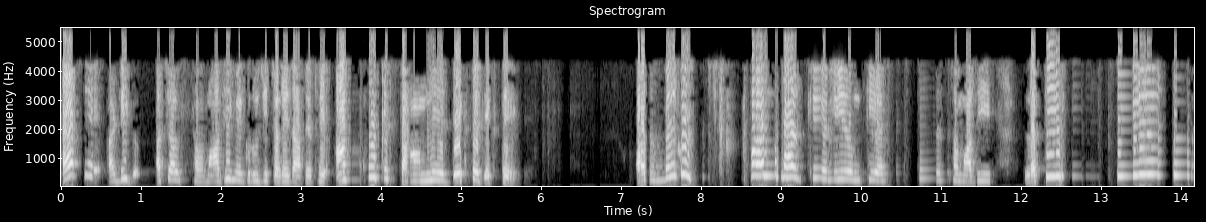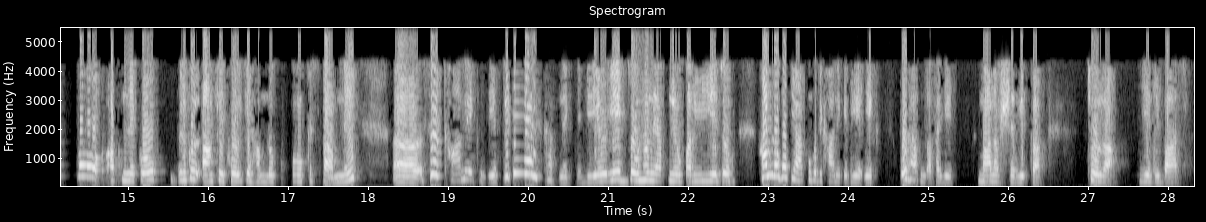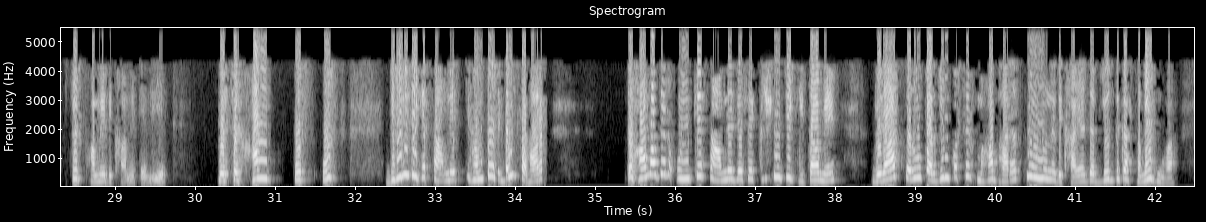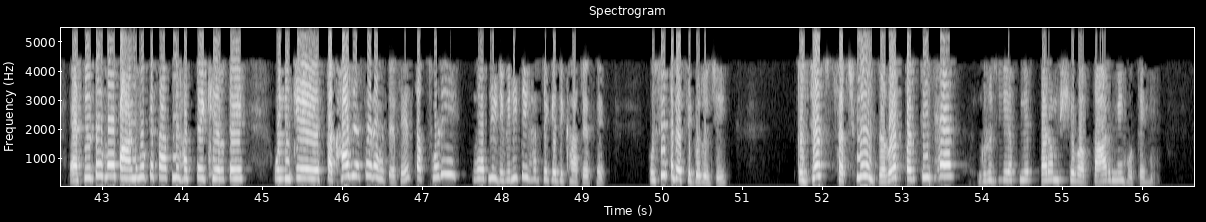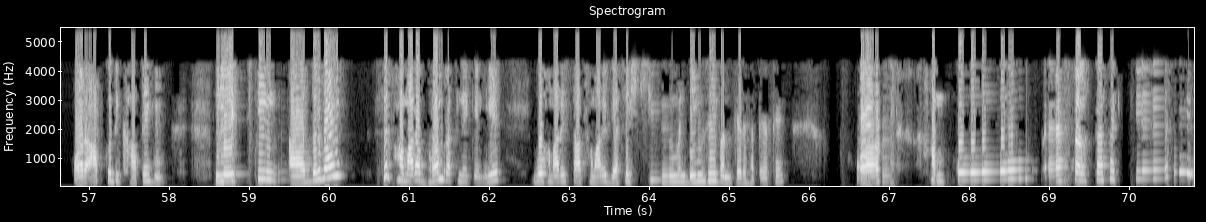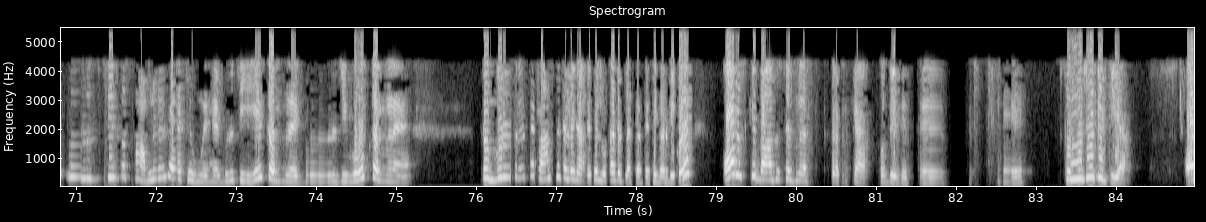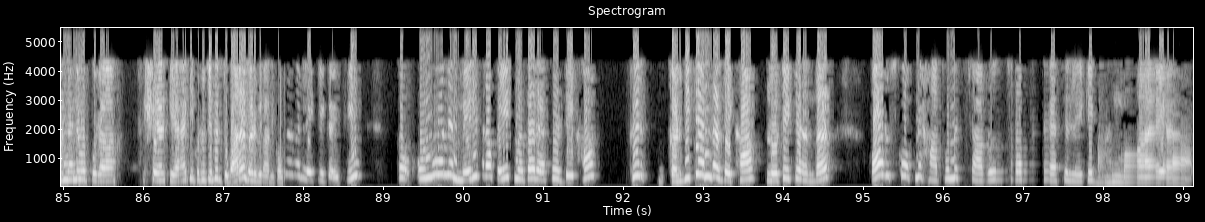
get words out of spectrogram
ऐसे अडिग अचल समाधि में गुरु जी चले जाते थे, आँखों के सामने देखते देखते, और बिल्कुल क्षण भर के लिए उनकी समाधि लगती वो अपने को बिल्कुल आँखें खोल के हम लोगों के सामने सिर्फ़ खाने के लिए करने के लिए, एक जो उन्होंने अपने ऊपर ये जो हम लोगों की आँखों को दिखाने के लिए एक ओढ़ा हुआ था, ये मानव शरीर का चोला, ये लिबास सिर्फ़ हमें दिखाने के लिए। जैसे हम उस उस डिविनिटी के सामने, हम तो एकदम साधारण तो हम अगर उनके सामने, जैसे कृष्ण जी गीता में विराट स्वरूप अर्जुन को सिर्फ़ महाभारत में उन्होंने दिखाया जब युद्ध का समय हुआ, ऐसे तो वो पांडवों के साथ में हँसते, खेलते, उनके सखा जैसे रहते थे, तब थोड़ी वो अपनी डिविनिटी हर जगह दिखाते थे। उसी तरह से गुरु जी। तो जब सच में ज़रूरत पड़ती है, गुरु जी अपने परम शिव अवतार में होते हैं और आपको दिखाते हैं। लेकिन अदरवाइज़ सिर्फ़ हमारा भ्रम रखने के लिए वो हमारे साथ, हमारे जैसे ह्यूमन बींग्स ही बन के रहते थे। और हमको ऐसा लगता था कि गुरु जी तो सामने बैठे हुए हैं गुरु जी ये कर रहे हैं गुरु जी वो कर रहे हैं। तो गुरु तरह से ट्रांस में चले जाते थे, लोटा जब ब्लस करते थे गड़बी को, और उसके बाद उसे ब्लस करके आपको दे देते थे। तो मुझे भी दिया। और मैंने वो पूरा शेयर किया है कि गुरु जी ने दोबारा गड़बी वाली को लेके गई थी। तो उन्होंने मेरी तरफ़ एक नज़र ऐसे देखा, फिर गड़बी के अंदर देखा, लोटे के अंदर, और उसको अपने हाथों में चारों तरफ़ ऐसे लेके घुमाया,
